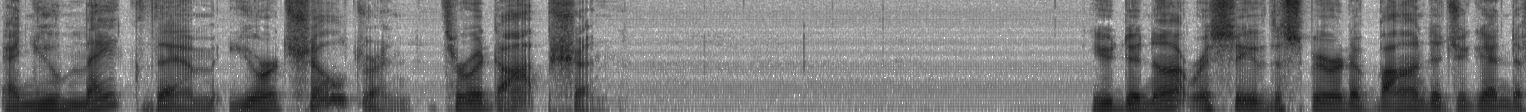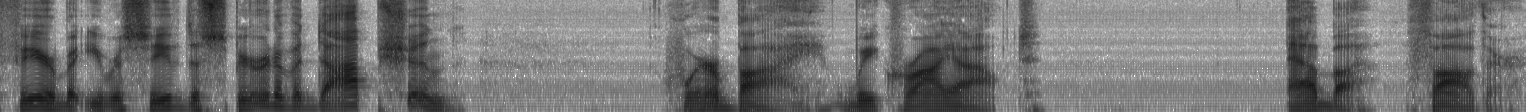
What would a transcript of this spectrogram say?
and you make them your children through adoption. You did not receive the spirit of bondage again to fear, but you received the spirit of adoption, whereby we cry out, Abba, Father.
